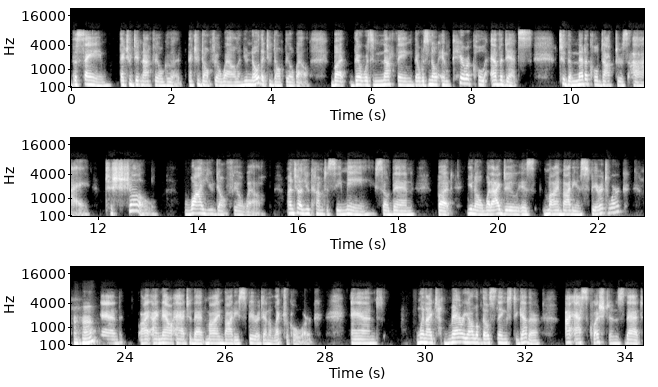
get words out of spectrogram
the same that you did not feel good, that you don't feel well, and you know that you don't feel well. But there was nothing, there was no empirical evidence to the medical doctor's eye to show why you don't feel well until you come to see me. So then, but you know, what I do is mind, body, and spirit work. Mm-hmm. And I, I now add to that mind, body, spirit, and electrical work. And when I t- marry all of those things together, I ask questions that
